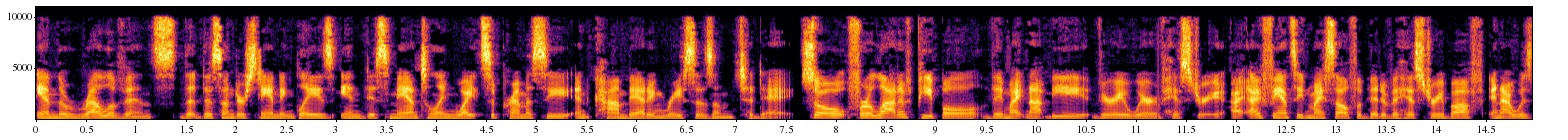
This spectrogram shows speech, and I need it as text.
and the relevance that this understanding plays in dismantling white supremacy and combating racism today. So for a lot of people, they might not be very aware of history. I, I fancied myself a bit of a history buff and I was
